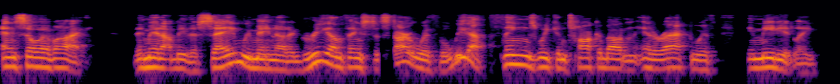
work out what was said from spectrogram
And so have I. They may not be the same. We may not agree on things to start with, but we got things we can talk about and interact with immediately.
